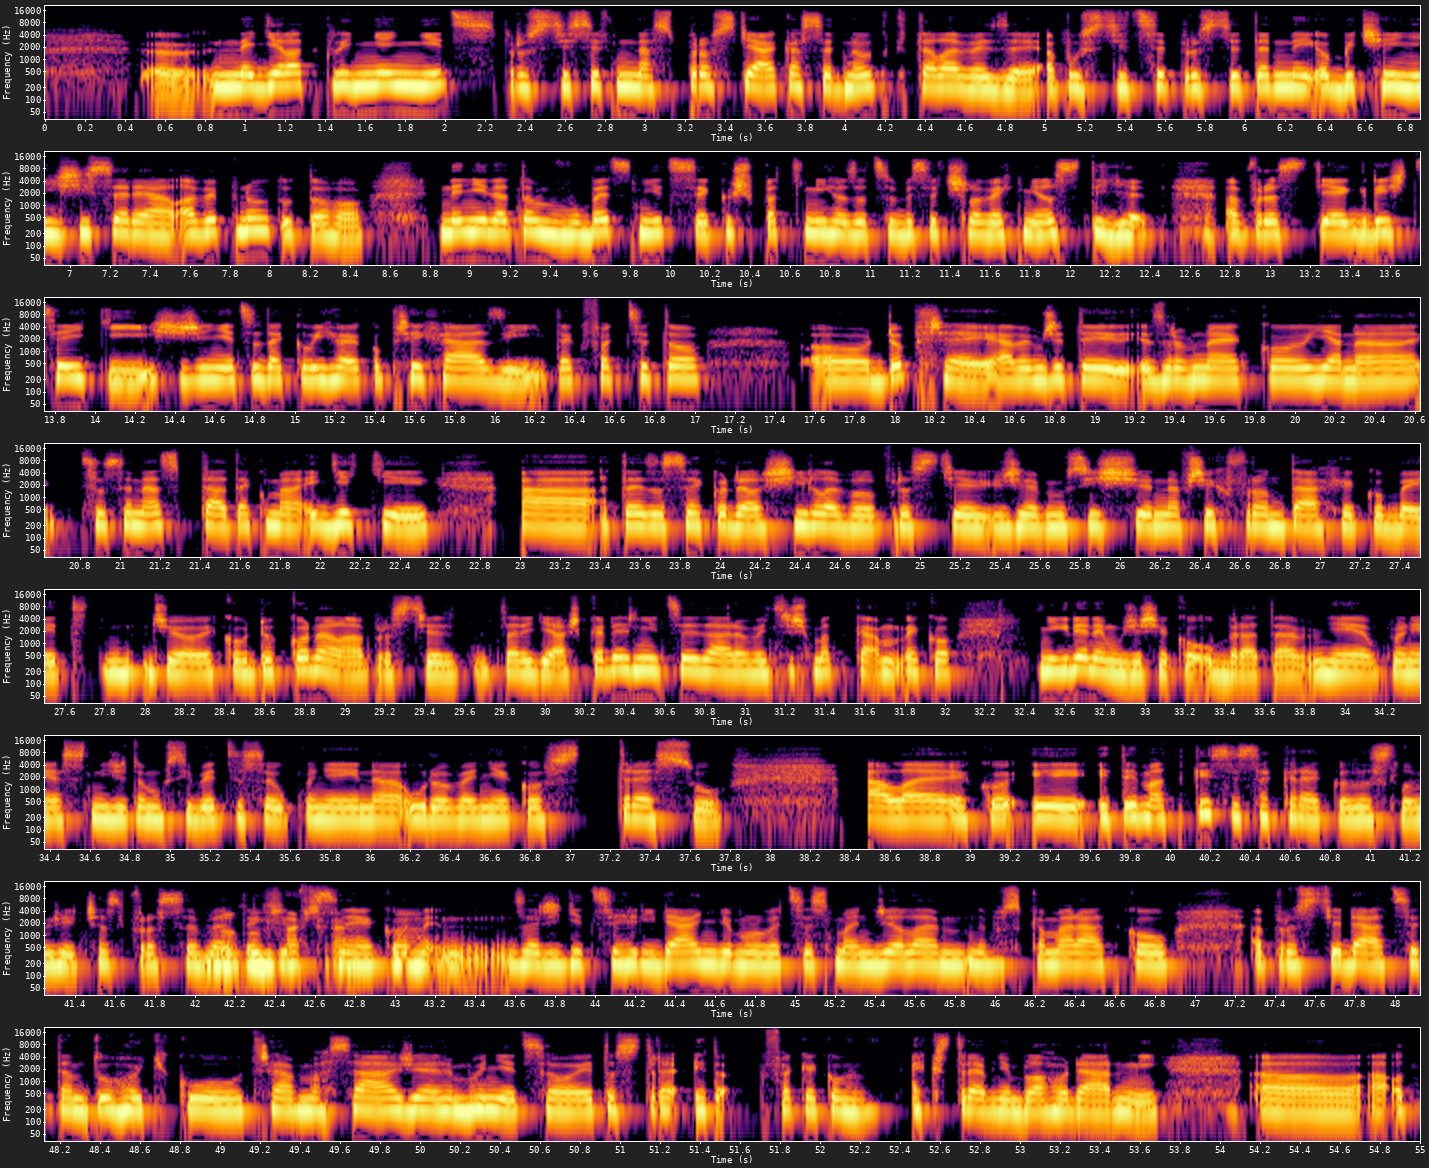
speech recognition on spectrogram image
e, nedělat klidně nic, prostě si na sprostáka sednout k televizi a pustit si prostě ten nejobyčejnější seriál a vypnout u toho. Není na tom vůbec nic jako špatného, za co by se člověk měl stydět. A prostě když cítíš, že něco takového jako přichází, tak fakt si to o, dobře. Já vím, že ty zrovna jako Jana, co se nás ptá, tak má i děti a to je zase jako další level prostě, že musíš na všech frontách jako být, že jo, jako dokonalá prostě. Tady děláš kadeřnici, zároveň jsi matka, jako nikde nemůžeš jako ubrat a mně je úplně jasný, že to musí být zase úplně jiná úroveň jako stresu. Ale jako i, i ty matky si sakra jako zaslouží čas pro sebe, no takže přesně jako hmm. ne, zařídit si hlídání, domluvit se s manželem nebo s kamarádkou a prostě dát si tam tu hoďku, třeba masáže nebo něco, je to, stra, je to fakt jako extrémně blahodárný. Uh, a od,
